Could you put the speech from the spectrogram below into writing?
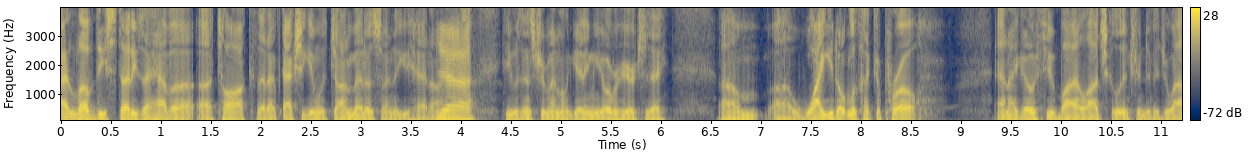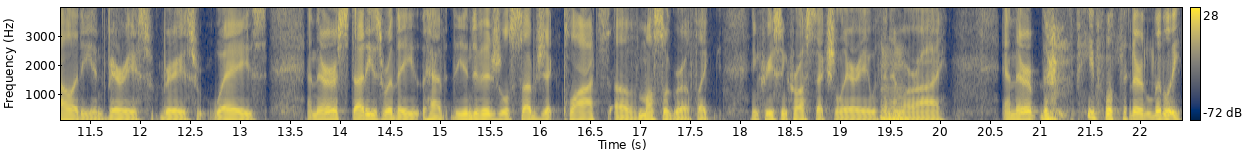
I love these studies. I have a, a talk that I've actually given with John Meadows, who I know you had on. Yeah. He's- he was instrumental in getting me over here today. Um, uh, why you don't look like a pro, and I go through biological interindividuality in various various ways. And there are studies where they have the individual subject plots of muscle growth, like increase in cross sectional area with an MRI. And there, there are people that are literally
